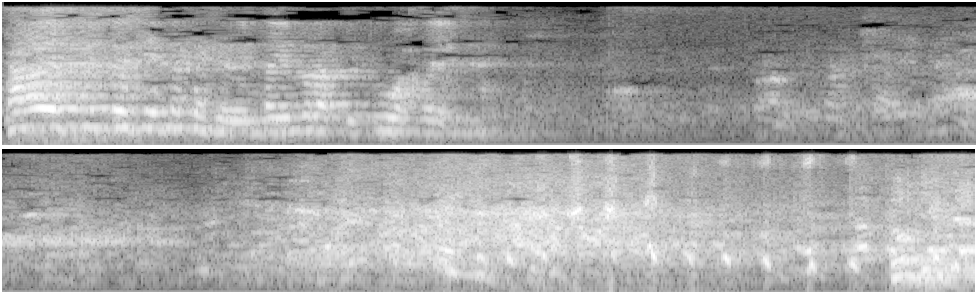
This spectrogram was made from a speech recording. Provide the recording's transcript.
Cada vez que se le está yendo la actitud, a esto. ¿Con qué está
